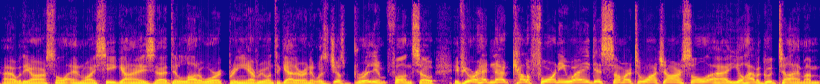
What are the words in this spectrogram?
uh, with the Arsenal NYC guys. Uh, did a lot of work bringing everyone together, and it was just brilliant fun. So if you're heading out California way this summer to watch Arsenal, uh, you'll have a good time. I'm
